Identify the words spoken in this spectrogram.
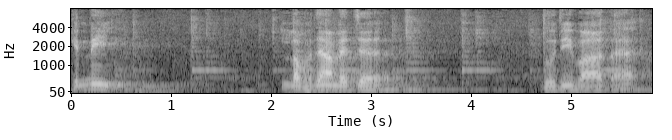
ਕਿੰਨੀ ਲਫ਼ਜ਼ਾਂ ਵਿੱਚ ਦੂਜੀ ਬਾਤ ਹੈ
